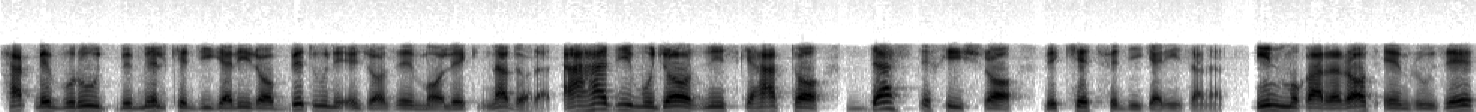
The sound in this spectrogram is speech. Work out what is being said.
حق ورود به ملک دیگری را بدون اجازه مالک ندارد. احدی مجاز نیست که حتی دست خیش را به کتف دیگری زند. این مقررات امروزه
